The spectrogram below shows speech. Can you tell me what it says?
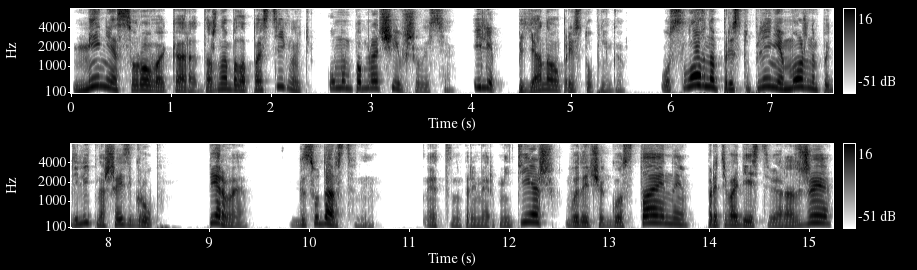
менее суровая кара должна была постигнуть умом помрачившегося или пьяного преступника. Условно преступление можно поделить на 6 групп. Первое. Государственные. Это, например, мятеж, выдача гостайны, противодействие Радже,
